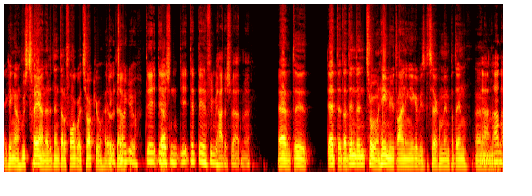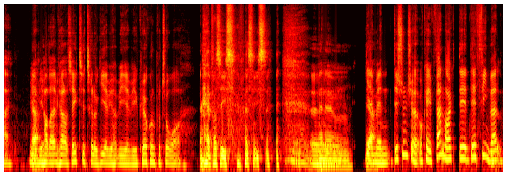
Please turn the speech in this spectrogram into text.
kan ikke engang huske træerne, er det den, der, der foregår i Tokyo? Er det, det ikke den? Tokyo. Det, det, Ja. er sådan, det, det, er en film, jeg har det svært med. Ja, det, ja der, den, den tog jo en helt ny drejning, ikke at vi skal til at komme ind på den. Um, Ja, nej, nej. Vi, ja. vi, holder, vi holder os ikke til trilogier, vi, vi, vi kører kun på to år. ja, præcis, præcis. Men, øhm, ja. Jamen, det synes jeg, okay, fair nok, det, det er et fint valg,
